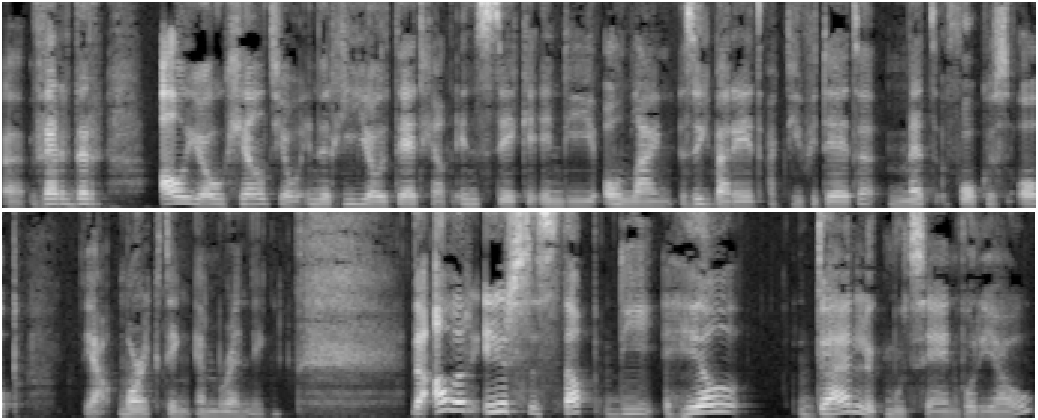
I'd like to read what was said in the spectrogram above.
uh, verder al jouw geld, jouw energie, jouw tijd gaat insteken in die online zichtbaarheid activiteiten met focus op ja, marketing en branding. De allereerste stap die heel duidelijk moet zijn voor jou,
